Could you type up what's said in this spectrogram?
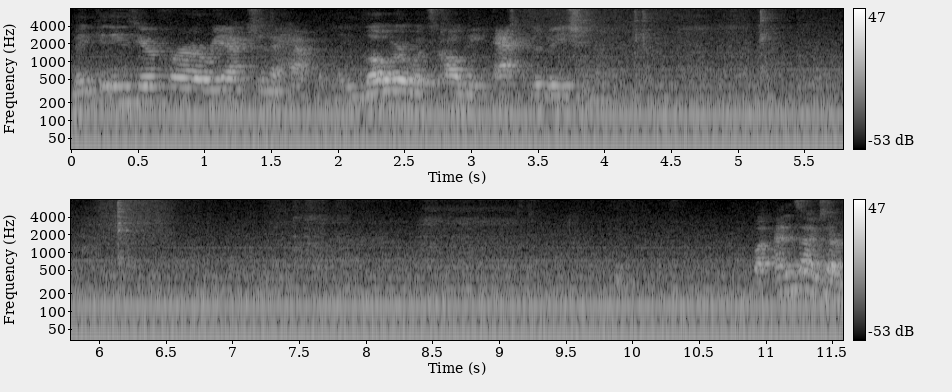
make it easier for a reaction to happen. They lower what's called the activation. But enzymes are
